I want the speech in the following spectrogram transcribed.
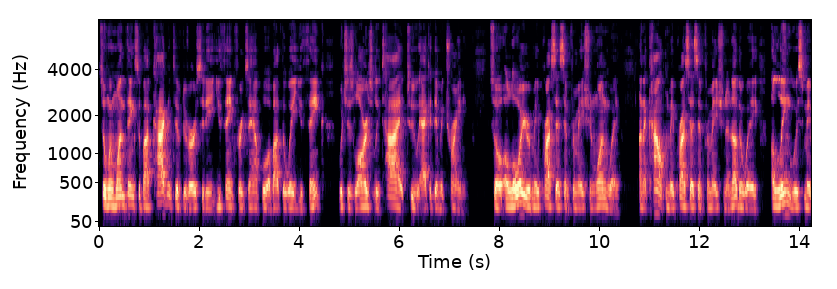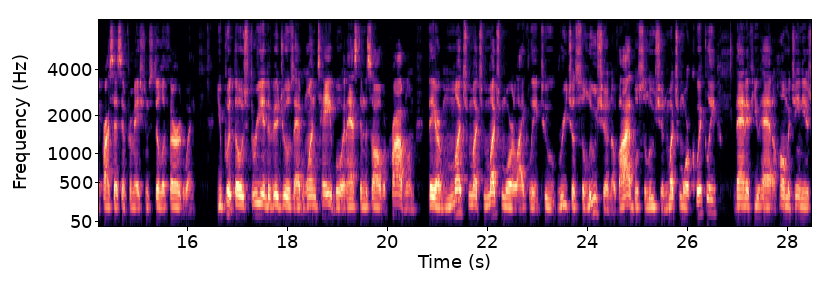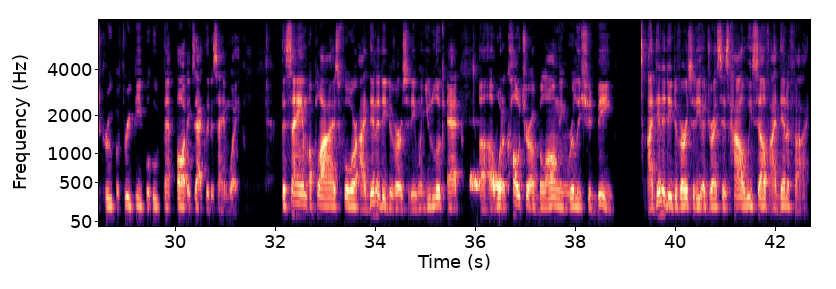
So when one thinks about cognitive diversity, you think, for example, about the way you think, which is largely tied to academic training. So a lawyer may process information one way. An accountant may process information another way. A linguist may process information still a third way you put those three individuals at one table and ask them to solve a problem, they are much, much, much more likely to reach a solution, a viable solution, much more quickly than if you had a homogeneous group of three people who th- thought exactly the same way. The same applies for identity diversity. When you look at uh, uh, what a culture of belonging really should be, identity diversity addresses how we self identify,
